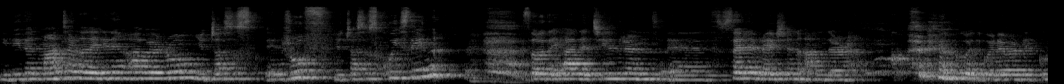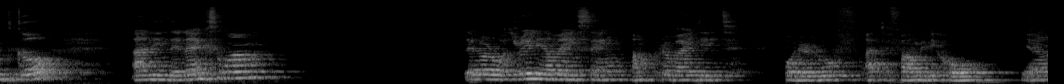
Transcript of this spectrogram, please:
it didn't matter that they didn't have a room, you just a roof, you just squeeze in. so they had a children's uh, celebration under wherever they could go. And in the next one, the Lord was really amazing and provided for a roof at the family home. Yeah,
